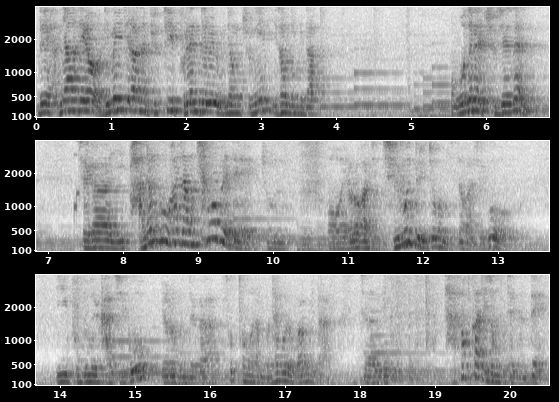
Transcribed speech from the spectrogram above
네, 안녕하세요. 리메이드라는 뷰티 브랜드를 운영 중인 이성기입니다. 오늘의 주제는 제가 이 반영구 화장 창업에 대해 좀 어, 여러 가지 질문들이 조금 있어가지고 이 부분을 가지고 여러분들과 소통을 한번 해보려고 합니다. 제가 여기 다섯 가지 정도 되는데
